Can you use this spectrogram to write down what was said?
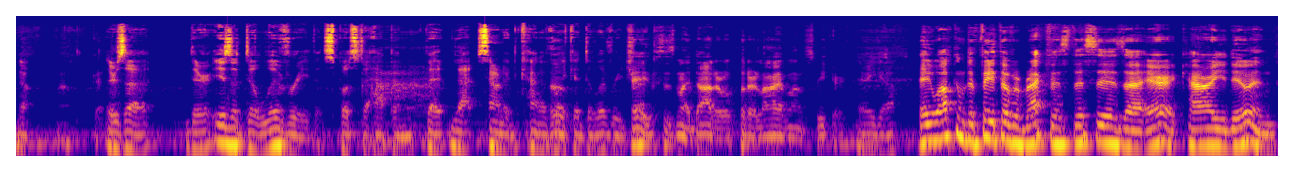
No. No, okay. There's a there is a delivery that's supposed to happen that that sounded kind of Oh. like a delivery truck. Hey, this is my daughter. We'll put her live on speaker. There you go. Hey, welcome to Faith Over Breakfast. This is uh, Eric. How are you doing?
